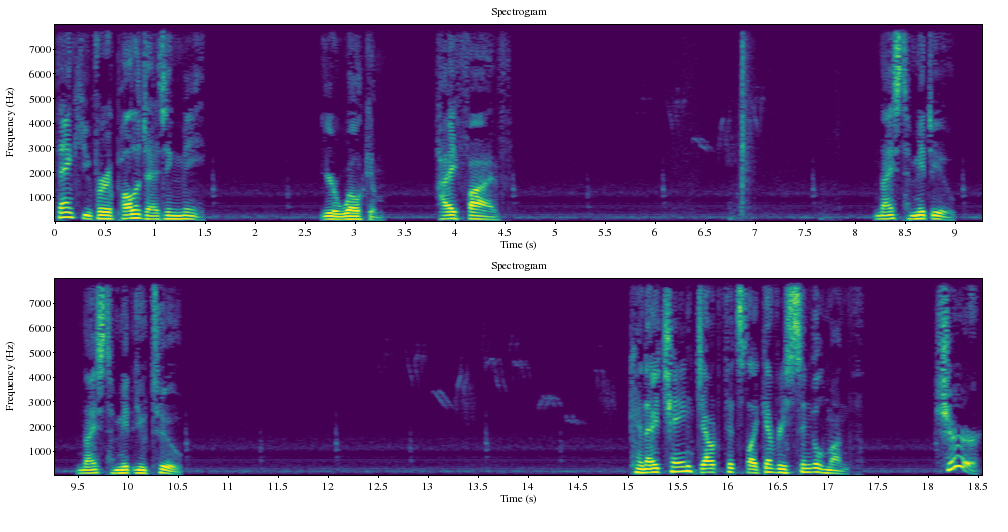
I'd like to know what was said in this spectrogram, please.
Thank you for apologizing me. You're welcome. High five. Nice to meet you. Nice to meet you too. Can I change outfits like every single month? Sure.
